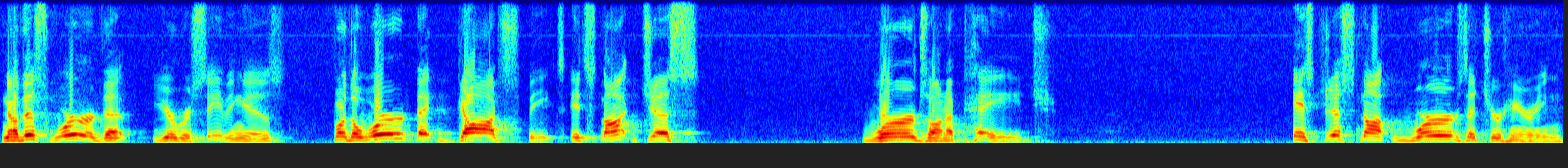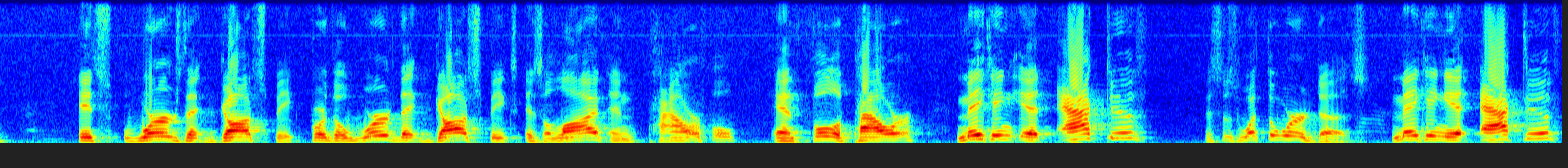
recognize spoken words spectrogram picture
Now, this word that you're receiving is for the word that God speaks. It's not just words on a page, it's just not words that you're hearing, it's words that God speaks. For the word that God speaks is alive and powerful and full of power, making it active. This is what the word does making it active,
